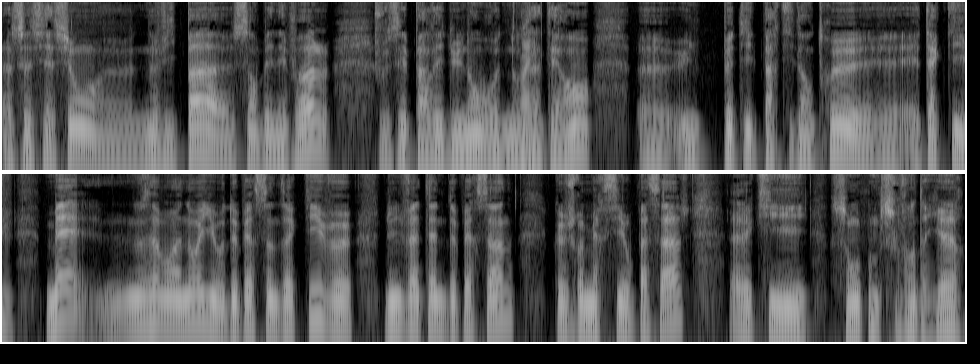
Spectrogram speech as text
association euh, ne vit pas euh, sans bénévoles. Je vous ai parlé du nombre de nos Ouais. adhérents. Une petite partie d'entre eux est, active. Mais nous avons un noyau de personnes actives d'une vingtaine de personnes que je remercie au passage, euh, qui sont, comme souvent d'ailleurs,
